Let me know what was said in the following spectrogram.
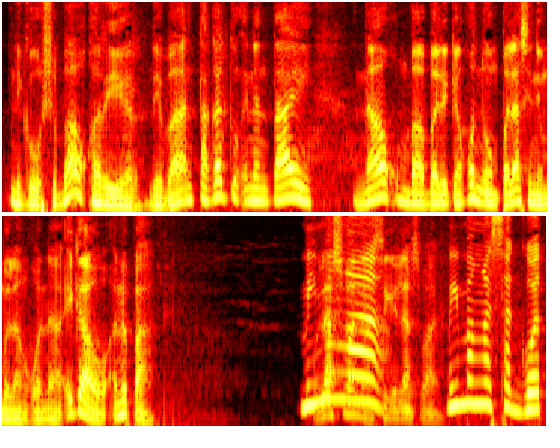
negosyo ba o career? Di ba? Ang tagal kong inantay. Now, kung babalikan ko, noon pala, sinimulan ko na. Ikaw, ano pa? may last mga, one na. Sige, last one. may mga sagot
